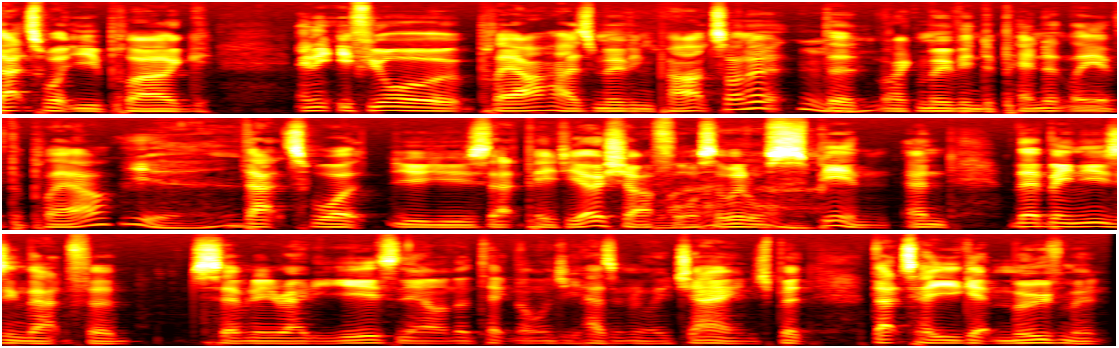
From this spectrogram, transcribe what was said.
that's what you plug And if your plow has moving parts on it Hmm. that like move independently of the plow, Yeah. that's what you use that PTO shaft for. So it'll spin. And they've been using that for 70 or 80 years now, and the technology hasn't really changed. But that's how you get movement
